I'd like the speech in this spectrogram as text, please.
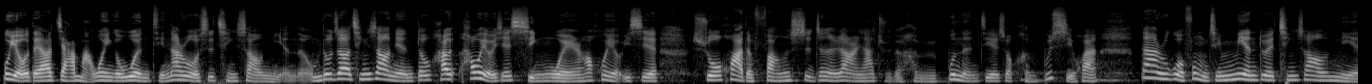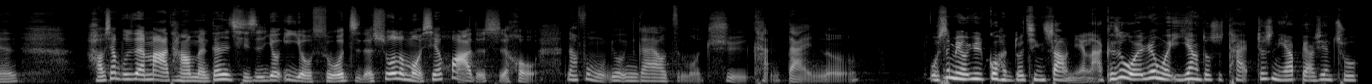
不由得要加码问一个问题：那如果是青少年呢？我们都知道青少年都他他会有一些行为，然后会有一些说话的方式，真的让人家觉得很不能接受，很不喜欢。但如果父母亲面对青少年，好像不是在骂他们，但是其实又意有所指的说了某些话的时候，那父母又应该要怎么去看待呢？我是没有遇过很多青少年啦，可是我认为一样都是态，就是你要表现出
